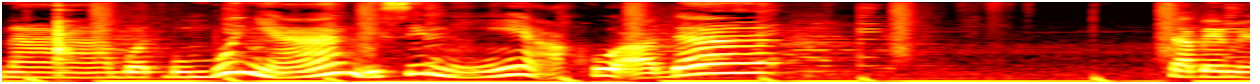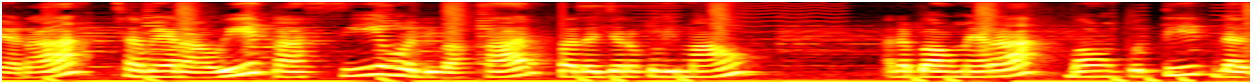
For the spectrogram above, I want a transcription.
Nah, buat bumbunya di sini aku ada cabai merah, cabai rawit, terasi yang udah dibakar, ada jeruk limau, ada bawang merah, bawang putih, dan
